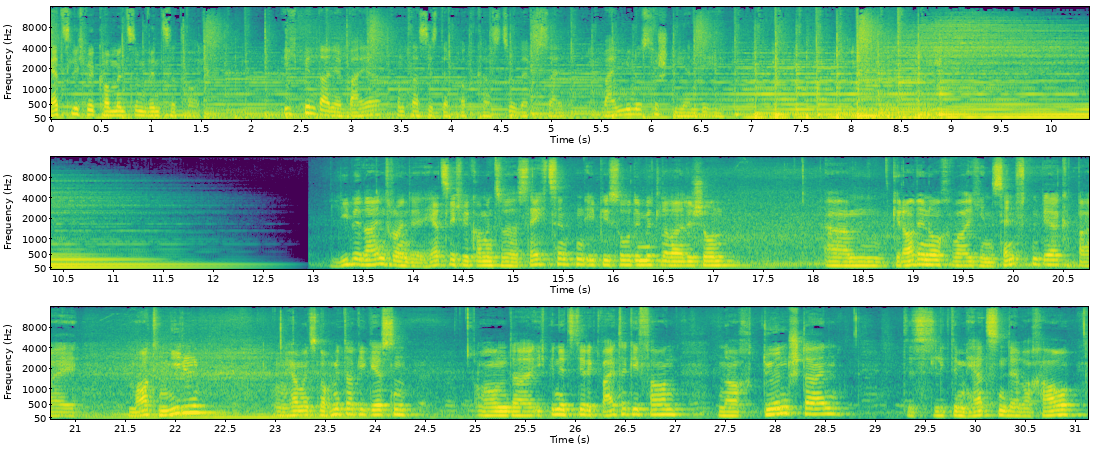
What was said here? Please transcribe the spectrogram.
Herzlich willkommen zum Winzer Talk. Ich bin Daniel Bayer und das ist der Podcast zur Website wein-verstehen.de. Liebe Weinfreunde, herzlich willkommen zur 16. Episode mittlerweile schon. Ähm, gerade noch war ich in Senftenberg bei Martin Niedl. Wir haben jetzt noch Mittag gegessen und äh, ich bin jetzt direkt weitergefahren nach Dürnstein. Das liegt im Herzen der Wachau.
